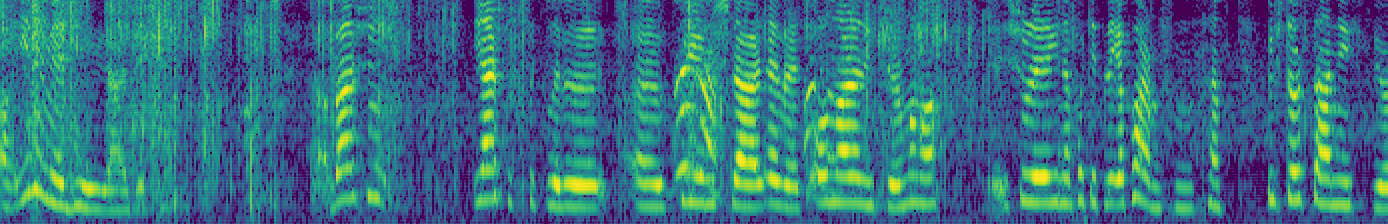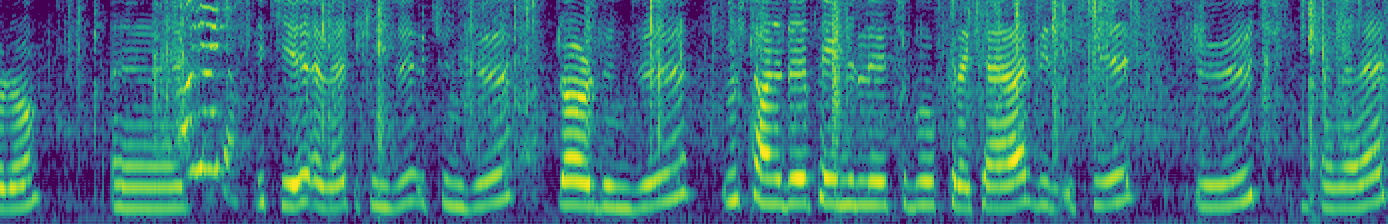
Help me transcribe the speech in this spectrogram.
Ay yine mi hediye vereceksiniz? Ya ben şu yer fıstıkları, e, kuru evet onlardan istiyorum ama e, şuraya yine paketle yapar mısınız? 3-4 tane istiyorum. Ee, Hayır. iki, evet ikinci, üçüncü, dördüncü, üç tane de peynirli çubuk kraker, bir, iki, üç, evet,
